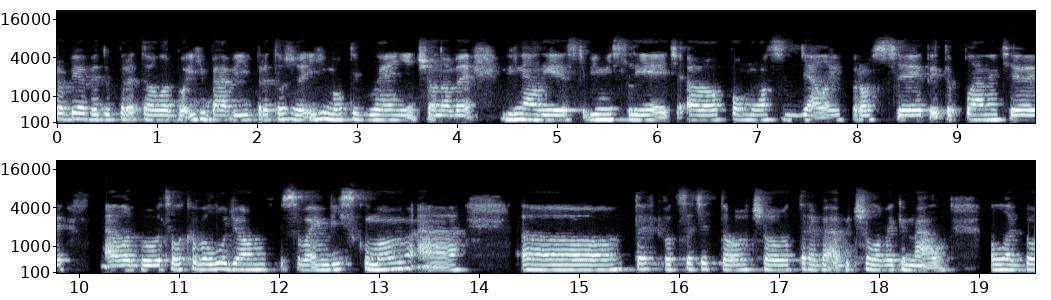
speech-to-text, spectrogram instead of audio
robia vedu preto, lebo ich baví, pretože ich motivuje niečo nové vynaliesť, vymyslieť, uh, pomôcť ďalej proste tejto planete alebo celkovo ľuďom svojim výskumom a Uh, to je v podstate to, čo treba, aby človek mal. Lebo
